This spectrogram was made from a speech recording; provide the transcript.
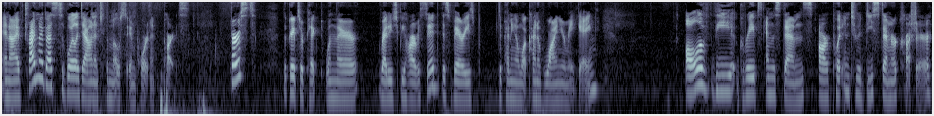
and I've tried my best to boil it down into the most important parts. First, the grapes are picked when they're ready to be harvested. This varies depending on what kind of wine you're making. All of the grapes and the stems are put into a destemmer crusher.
